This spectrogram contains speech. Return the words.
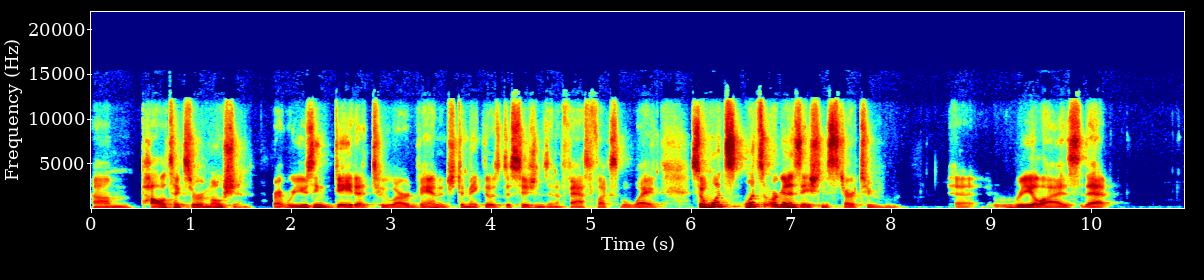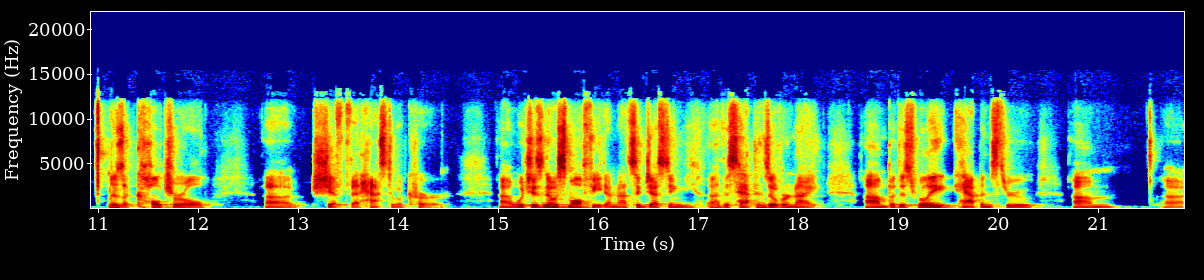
um, politics or emotion right we're using data to our advantage to make those decisions in a fast flexible way so once once organizations start to uh, realize that there's a cultural uh, shift that has to occur uh, which is no small feat i'm not suggesting uh, this happens overnight um, but this really happens through um, uh,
